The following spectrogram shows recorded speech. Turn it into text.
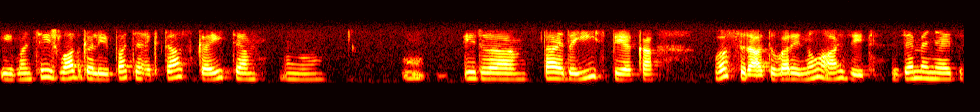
I man cīši Latgalī pateikt tas, ka ite mm, mm, ir uh, tāda īspie, ka vasarā tu vari nu aiziet zemeņēt,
